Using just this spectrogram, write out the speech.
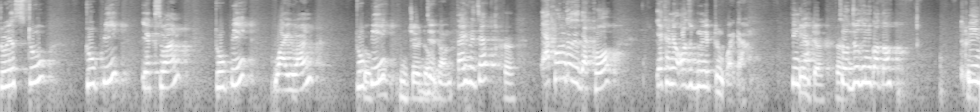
two s two two p x one two p y one two p Z1 z one তাই হয়েছে? হ্যাঁ। এখন যদি দেখো এখানে অযুগ্ম ইলেকট্রন কয়টা? তিনটা। তিনটা, হ্যাঁ। তো যোজনী কত? তিন।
